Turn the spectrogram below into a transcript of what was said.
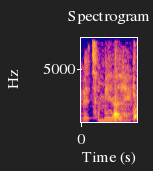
to me like.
